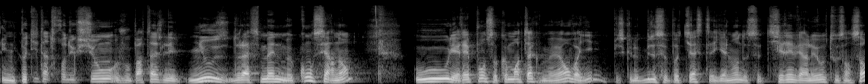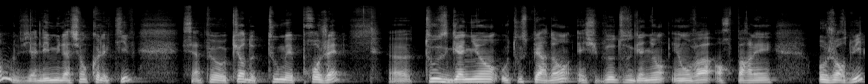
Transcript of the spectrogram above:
une petite introduction je vous partage les news de la semaine me concernant, ou les réponses aux commentaires que vous m'avez envoyés, puisque le but de ce podcast est également de se tirer vers le haut tous ensemble, via l'émulation collective. C'est un peu au cœur de tous mes projets, euh, tous gagnants ou tous perdants, et je suis plutôt tous gagnants, et on va en reparler aujourd'hui,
